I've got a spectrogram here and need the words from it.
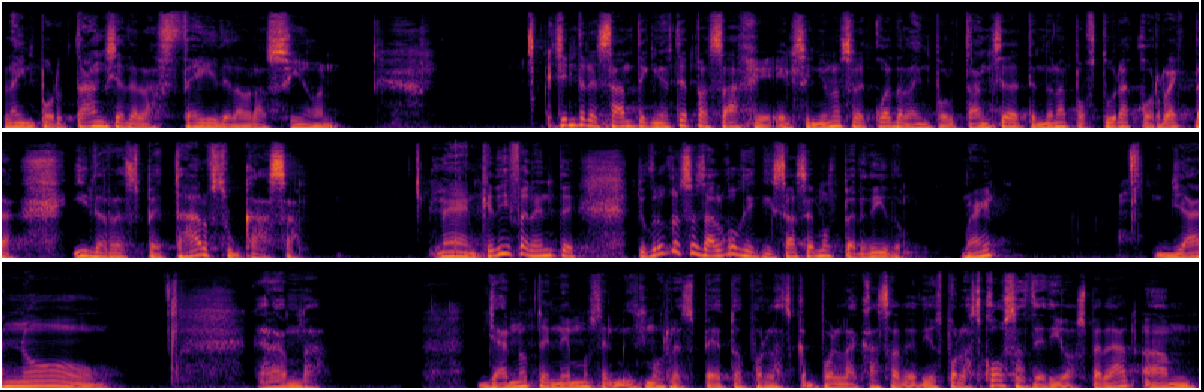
la importancia de la fe y de la oración. Es interesante que en este pasaje el Señor nos recuerda la importancia de tener una postura correcta y de respetar su casa. Man, qué diferente. Yo creo que eso es algo que quizás hemos perdido. Right? Ya no, caramba, ya no tenemos el mismo respeto por, las, por la casa de Dios, por las cosas de Dios, ¿verdad? Um,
